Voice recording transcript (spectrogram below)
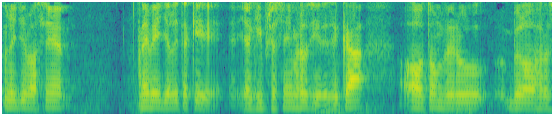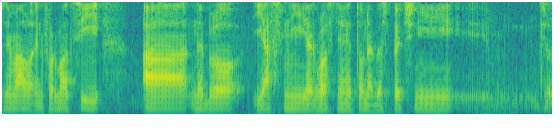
lidi vlastně nevěděli taky, jaký přesně jim hrozí rizika. O tom viru bylo hrozně málo informací a nebylo jasný, jak vlastně je to nebezpečný, co,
